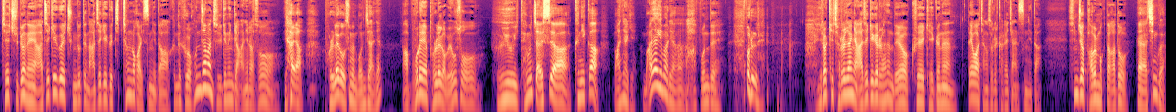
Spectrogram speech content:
제 주변에 아재 개그에 중독된 아재 개그 집착러가 있습니다. 근데 그걸 혼자만 즐기는 게 아니라서 야야, 벌레가 웃으면 뭔지 아냐? 아 뭐래 벌레가 왜 웃어? 으유, 이 대문자 S야. 그니까 만약에, 만약에 말이야. 아 뭔데? 벌레. 이렇게 저를 향해 아재 개그를 하는데요. 그의 개그는 때와 장소를 가리지 않습니다. 심지어 밥을 먹다가도 야, 야, 친구야.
